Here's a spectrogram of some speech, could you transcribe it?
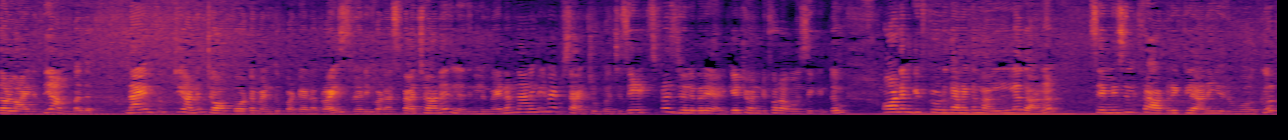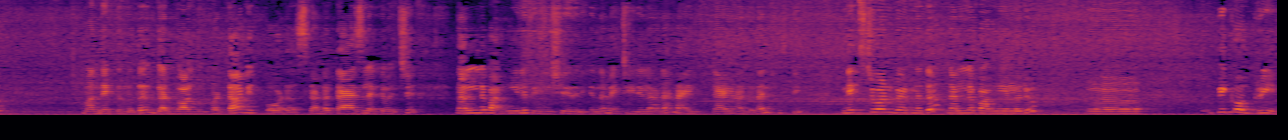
തൊള്ളായിരത്തി അമ്പത് നയൻ ഫിഫ്റ്റി ആണ് ടോപ്പ് ബോട്ടം ആൻഡ് ദുപ്പട്ടയുടെ പ്രൈസ് റെഡി ഫോർ ഡെസ്പാച്ച് ആണ്. ഇതിലെന്തെങ്കിലും വേണമെന്നാണെങ്കിൽ website to purchase express delivery ആയിരിക്കും. ട്വന്റി ഫോർ അവേഴ്സ് കിട്ടും. ഓണം ഗിഫ്റ്റ് കൊടുക്കാനൊക്കെ നല്ലതാണ്. സെമി സിൽക്ക് ഫാബ്രിക്കിലാണ് ഈ ഒരു വർക്ക് വന്നേക്കുന്നത്. ഗഡ്വാൾ ദുപ്പട്ട വിത്ത് ബോർഡേഴ്സ് കണ്ട ടാസിലൊക്കെ വെച്ച് നല്ല ഭംഗിയിൽ ഫിനിഷ് ചെയ്തിരിക്കുന്ന മെറ്റീരിയൽ ആണ്. Nine nine hundred and fifty next one വരുന്നത് നല്ല ഭംഗിയുള്ളൊരു peacock green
